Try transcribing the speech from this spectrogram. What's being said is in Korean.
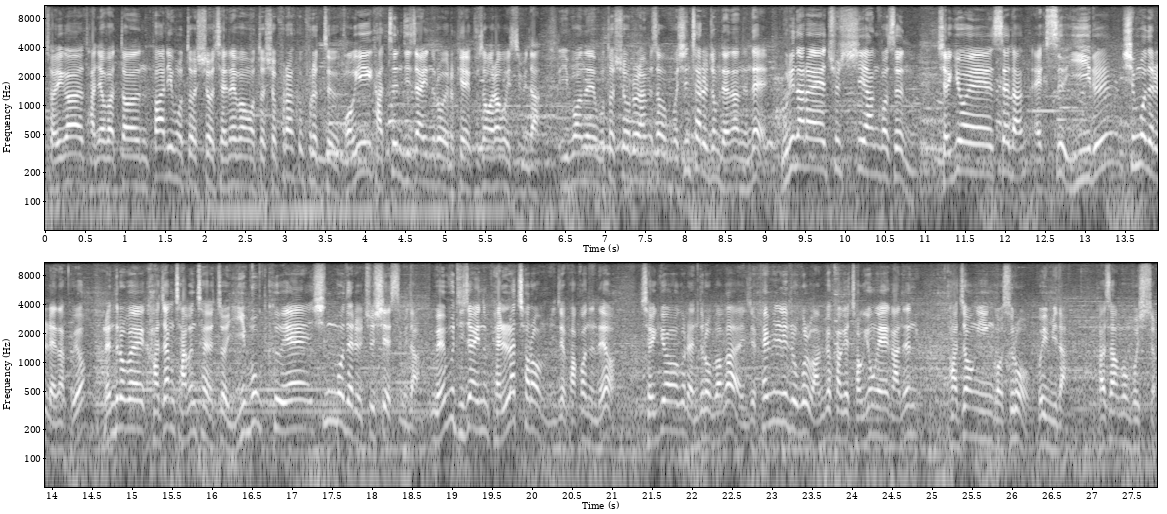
저희가 다녀봤던 파리 모터쇼, 제네바 모터쇼, 프랑크푸르트 거의 같은 디자인으로 이렇게 구성을 하고 있습니다. 이번에 모터쇼를 하면서 뭐 신차를 좀 내놨는데 우리나라에 출시한 것은 제기어의 세단 X2를 신모델을 내놨고요. 랜드로버의 가장 작은 차였죠. 이보크의 신모델을 출시했습니다. 외부 디자인은 벨라처럼 이제 바꿨는데요. 제기어하고 랜드로버가 이제 패밀리룩을 완벽하게 적용해가는 과정인 것으로 보입니다. 가서 한번 보시죠.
